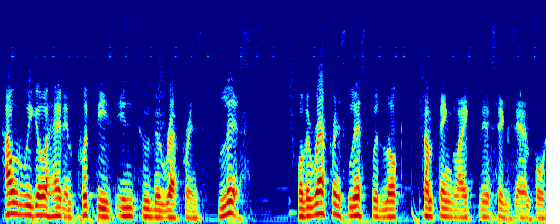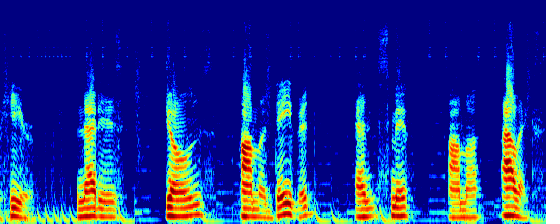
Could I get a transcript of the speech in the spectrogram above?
how would we go ahead and put these into the reference list? Well, the reference list would look something like this example here. And that is Jones, comma, David, and Smith, comma, Alex.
